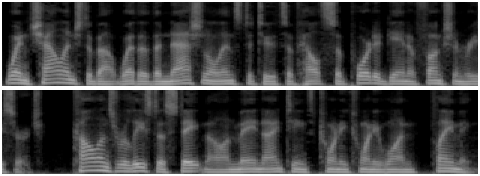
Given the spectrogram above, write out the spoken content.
When challenged about whether the National Institutes of Health supported gain of function research, Collins released a statement on May 19, 2021, claiming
